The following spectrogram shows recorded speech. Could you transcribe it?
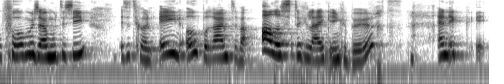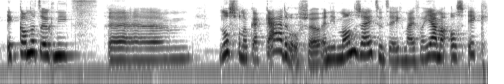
voor- me zou moeten zien, is het gewoon één open ruimte waar alles tegelijk in gebeurt. En ik, ik kan het ook niet ehm, los van elkaar kaderen of zo. En die man zei toen tegen mij van... ja, maar als ik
